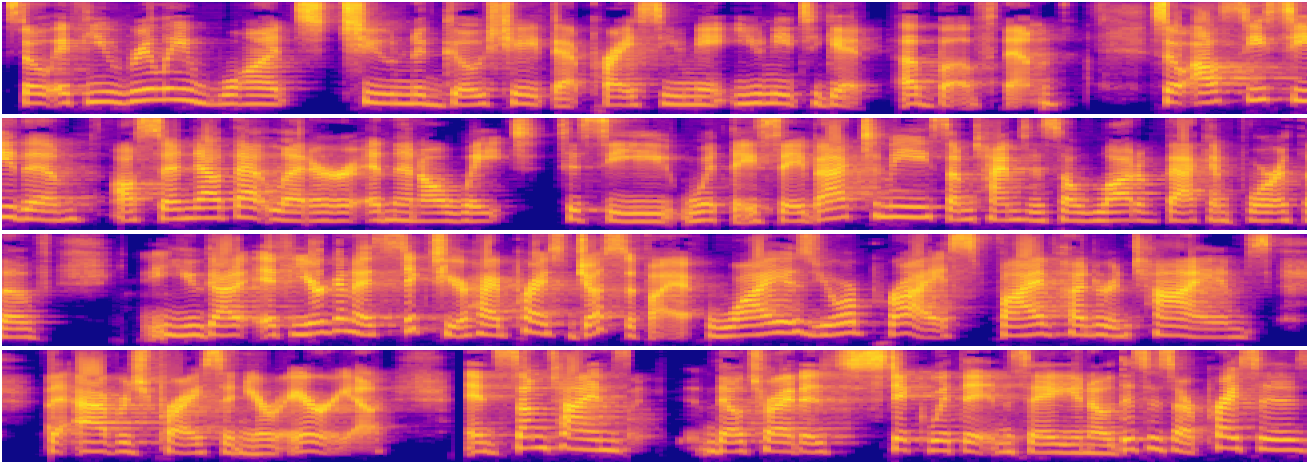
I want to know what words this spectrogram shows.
So if you really want to negotiate that price, you need you need to get above them. So I'll CC them, I'll send out that letter, and then I'll wait to see what they say back to me. Sometimes it's a lot of back and forth of you got to, if you're going to stick to your high price, justify it. Why is your price 500 times the average price in your area. And sometimes they'll try to stick with it and say, you know, this is our prices.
